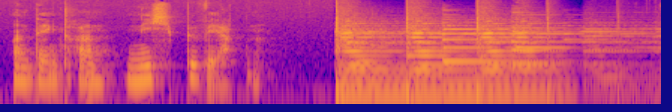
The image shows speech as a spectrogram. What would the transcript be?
Und denk dran, nicht bewerten.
